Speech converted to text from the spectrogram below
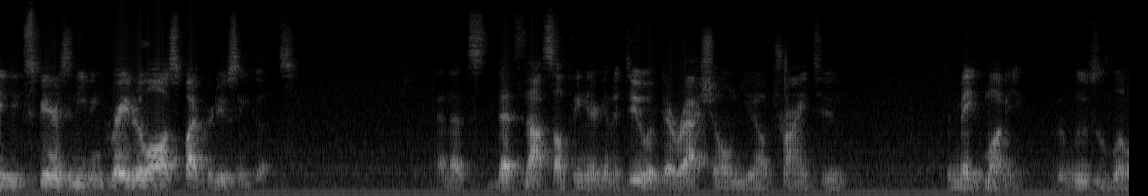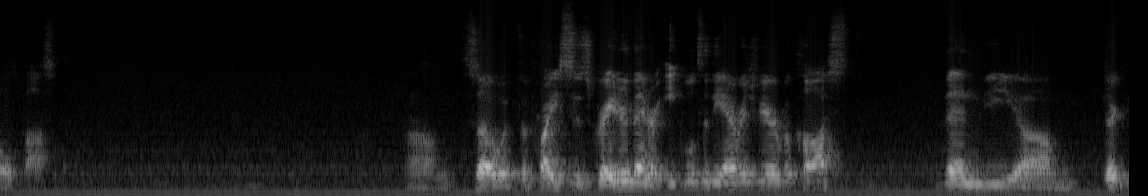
they'd experience an even greater loss by producing goods. And that's, that's not something they're going to do if they're rational and you know, trying to, to make money, to lose as little as possible. Um, so if the price is greater than or equal to the average variable cost, then the, um, they're,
